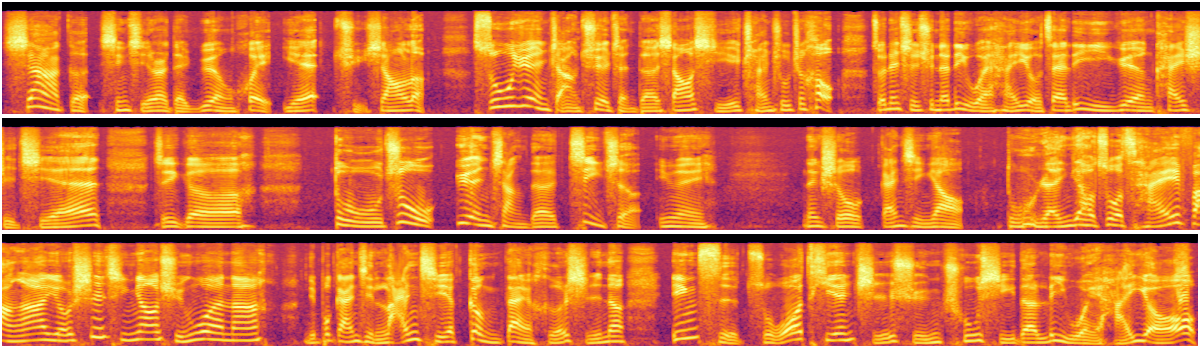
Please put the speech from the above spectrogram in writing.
下个星期二的院会也取消了。苏院长确诊的消息传出之后，昨天质询的立委还有在立院开始前，这个堵住院长的记者，因为。那个时候赶紧要堵人，要做采访啊，有事情要询问啊，你不赶紧拦截，更待何时呢？因此，昨天质询出席的立委还有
